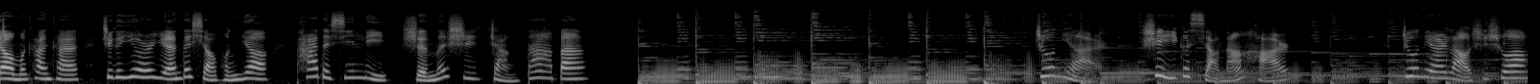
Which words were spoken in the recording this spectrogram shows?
让我们看看这个幼儿园的小朋友，他的心里什么是长大吧。朱尼尔是一个小男孩。朱尼尔老师说：“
